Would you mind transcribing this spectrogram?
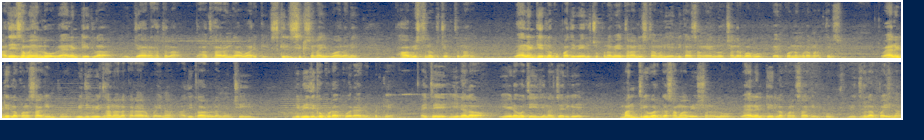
అదే సమయంలో వ్యాలంటీర్ల విద్యార్హతల ఆధారంగా వారికి స్కిల్ శిక్షణ ఇవ్వాలని భావిస్తున్నట్టు చెప్తున్నారు. వాలంటీర్లకు పదివేలు చొప్పున వేతనాలు ఇస్తామని ఎన్నికల సమయంలో చంద్రబాబు పేర్కొనడం కూడా మనకు తెలుసు. వాలంటీర్ల కొనసాగింపు విధి విధానాల ఖరారుపైన అధికారుల నుంచి నివేదిక కూడా కోరారు ఇప్పటికే. అయితే ఈ నెల ఏడవ తేదీన జరిగే మంత్రివర్గ సమావేశంలో వాలంటీర్ల కొనసాగింపు విధులపైన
